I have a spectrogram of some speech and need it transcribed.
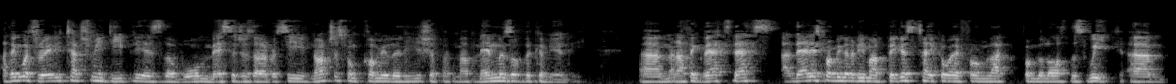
I think what's really touched me deeply is the warm messages that I've received, not just from communal leadership, but my members of the community. Um, and I think that's, that's, that is probably going to be my biggest takeaway from like, from the last, this week. Um,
